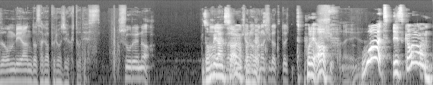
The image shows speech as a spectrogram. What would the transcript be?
ゾンビランドサガプロジェクトです。 Zombieland Saga project. To pull it off. What is going on?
